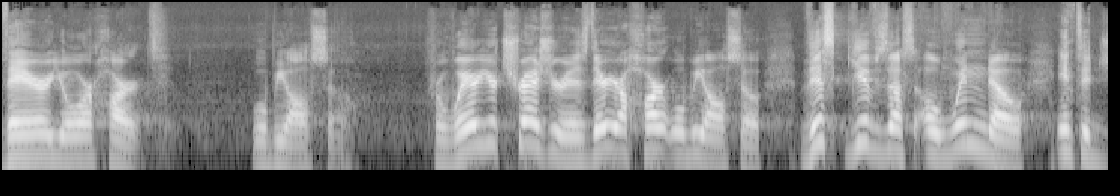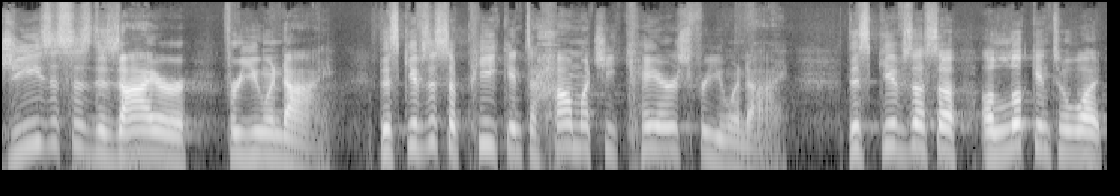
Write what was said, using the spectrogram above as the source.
there your heart will be also. For where your treasure is, there your heart will be also. This gives us a window into Jesus' desire for you and I. This gives us a peek into how much he cares for you and I. This gives us a, a look into what,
